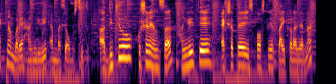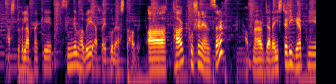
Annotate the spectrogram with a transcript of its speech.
এক নম্বরে হাঙ্গেরি অ্যাম্বাসি অবস্থিত। দ্বিতীয় কোশ্চেন অ্যান্সার হাঙ্গেরিতে একসাথে স্পাউস নিয়ে ফ্লাই করা যায় না। আসতে হলে আপনাকে সিঙ্গেলভাবেই অ্যাপ্লাই করে আসতে হবে। থার্ড কোশ্চেন অ্যান্সার আপনার যারা স্টাডি গ্যাপ নিয়ে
